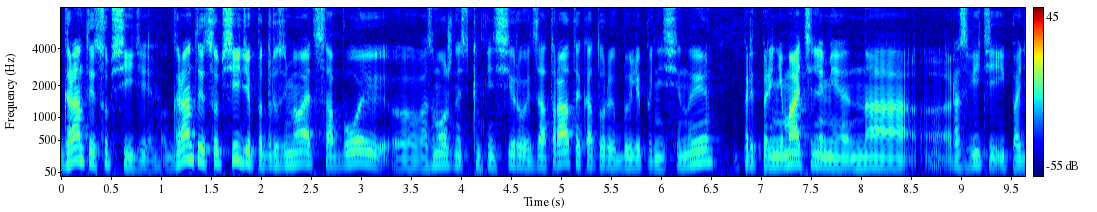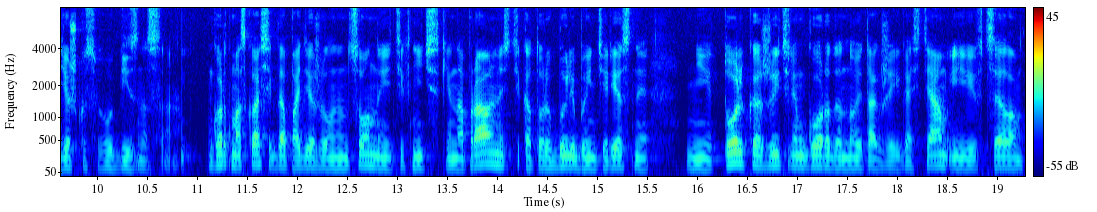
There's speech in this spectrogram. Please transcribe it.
Гранты и субсидии. Гранты и субсидии подразумевают собой э, возможность компенсировать затраты, которые были понесены предпринимателями на э, развитие и поддержку своего бизнеса. Город Москва всегда поддерживал инновационные и технические направленности, которые были бы интересны не только жителям города, но и также и гостям, и в целом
